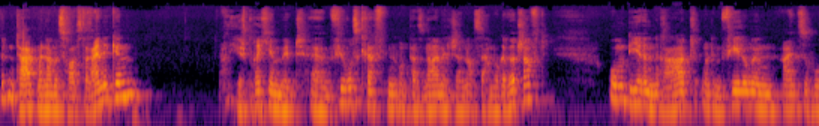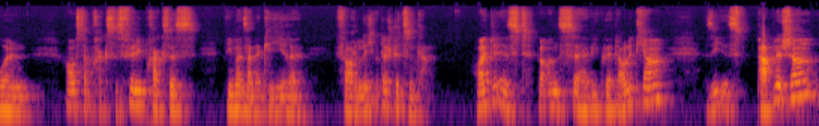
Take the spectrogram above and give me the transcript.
Guten Tag, mein Name ist Horst Reineken. Ich spreche mit äh, Führungskräften und Personalmanagern aus der Hamburger Wirtschaft, um deren Rat und Empfehlungen einzuholen aus der Praxis für die Praxis, wie man seine Karriere förderlich unterstützen kann. Heute ist bei uns äh, Vikue Daulitja. Sie ist Publisher,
